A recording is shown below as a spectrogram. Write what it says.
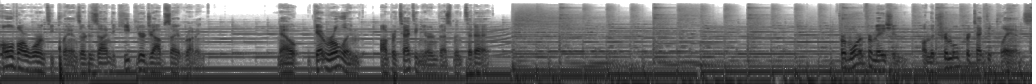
All of our warranty plans are designed to keep your job site running. Now, get rolling on protecting your investment today. For more information on the Trimble protected plans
